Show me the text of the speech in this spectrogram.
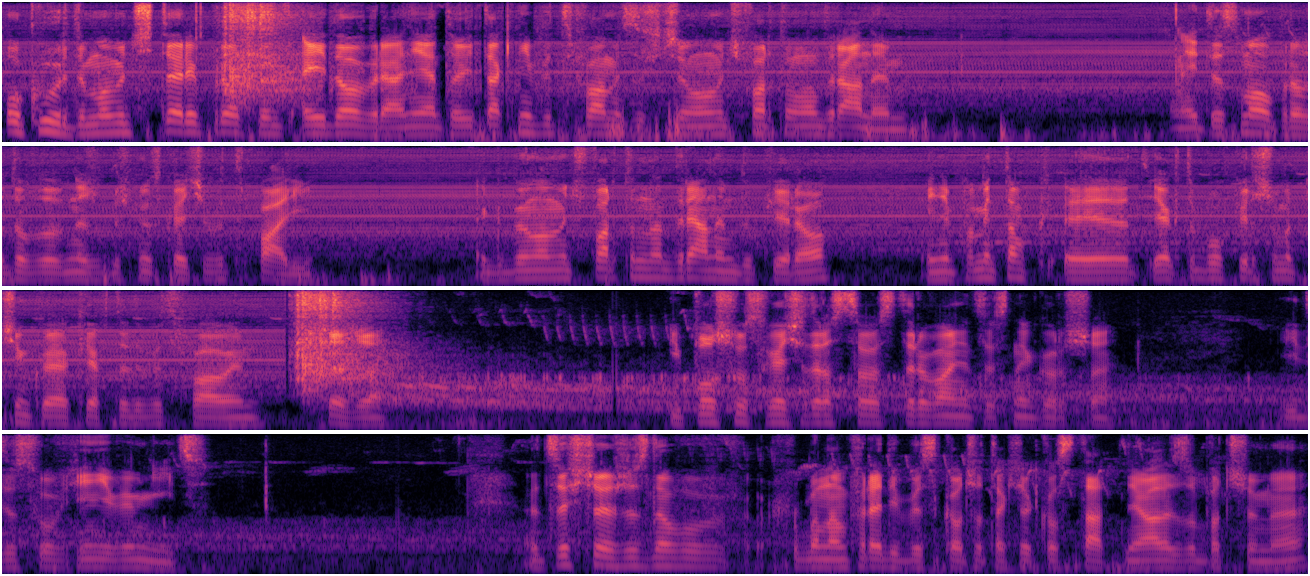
O kurde, mamy 4%. Ej, dobra, nie, to i tak nie wytrwamy. Coś mamy czwartą nad ranem. Ej, to jest mało prawdopodobne, żebyśmy, słuchajcie, wytrwali. Jakby mamy czwartą nad ranem dopiero. Ja nie pamiętam, y, jak to było w pierwszym odcinku, jak ja wtedy wytrwałem. Szczerze. I poszło, słuchajcie, teraz całe sterowanie, to jest najgorsze. I dosłownie nie wiem nic. Coś czuję, że znowu chyba nam Freddy wyskoczy, tak jak ostatnio, ale zobaczymy.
